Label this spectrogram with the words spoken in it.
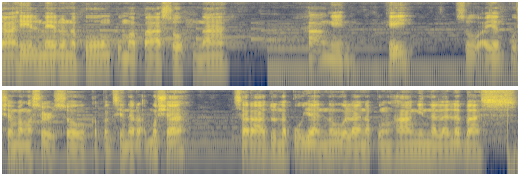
dahil meron na pong pumapasok na hangin. Okay? So, ayan po siya mga sir. So, kapag sinara mo siya, sarado na po yan. No? Wala na pong hangin na lalabas.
